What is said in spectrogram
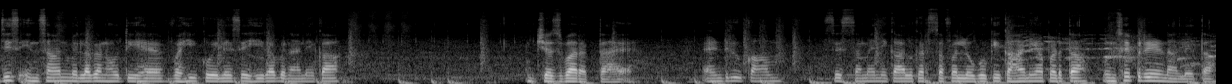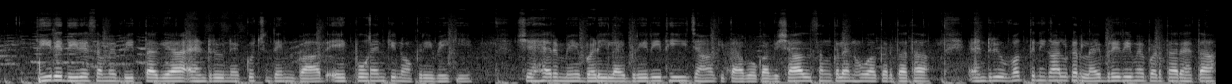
जिस इंसान में लगन होती है, वही कोयले से हीरा बनाने का जज्बा रखता है। एंड्रयू काम से समय निकालकर सफल लोगों की कहानियाँ पढ़ता, उनसे प्रेरणा लेता। धीरे धीरे समय बीतता गया, एंड्रयू ने कुछ दिन बाद एक पोस्टमैन की नौकरी भी की। शहर में बड़ी लाइब्रेरी थी, जहाँ किताबों का विशाल संकलन हुआ करता था। एंड्रयू वक्त निकाल कर लाइब्रेरी में पढ़ता रहता।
